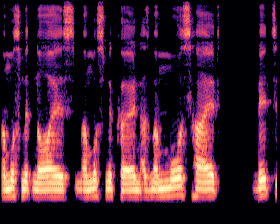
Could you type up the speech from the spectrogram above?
man muss mit Neuss, man muss mit Köln. Also man muss halt mit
